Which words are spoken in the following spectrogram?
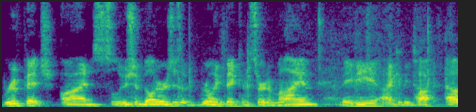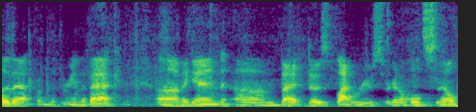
roof pitch on solution builders is a really big concern of mine. Maybe I could be talked out of that from the three in the back, um, again, um, but those flat roofs are gonna hold snow.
